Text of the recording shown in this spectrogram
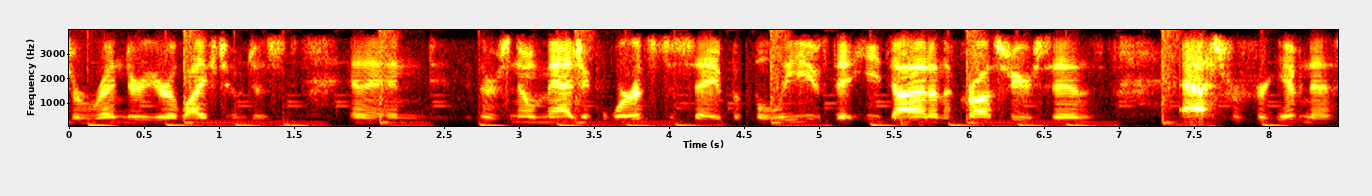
surrender your life to him just and, and there's no magic words to say but believe that he died on the cross for your sins ask for forgiveness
